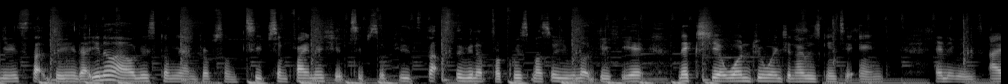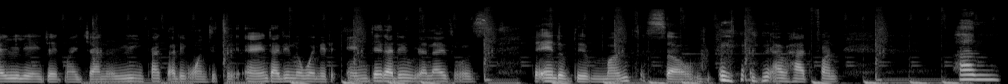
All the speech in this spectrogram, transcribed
you need to start doing that. You know, I always come here and drop some tips, some financial tips. So please start saving up for Christmas so you will not be here next year wondering when January is going to end. Anyways, I really enjoyed my January. In fact, I didn't want it to end. I didn't know when it ended. I didn't realize it was the end of the month. So I've had fun. Um,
